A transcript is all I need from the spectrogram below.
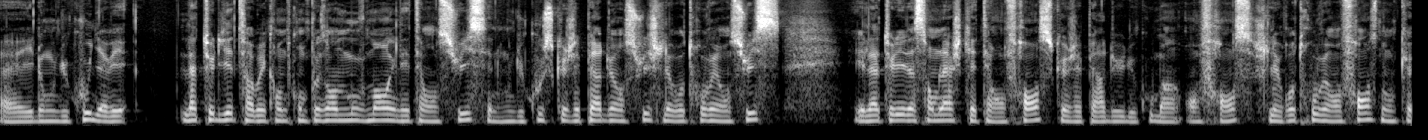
et donc du coup, il y avait l'atelier de fabricant de composants de mouvement, il était en Suisse. Et donc, du coup, ce que j'ai perdu en Suisse, je l'ai retrouvé en Suisse. Et l'atelier d'assemblage qui était en France, que j'ai perdu, du coup, ben, en France, je l'ai retrouvé en France. Donc,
